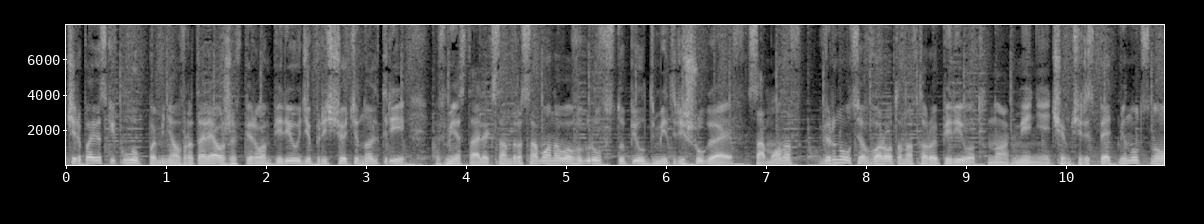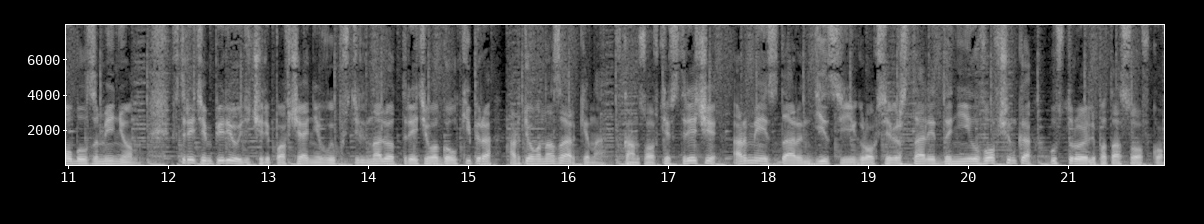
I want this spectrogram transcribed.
Череповецкий клуб поменял вратаря уже в первом периоде при счете 0-3. Вместо Александра Самонова в игру вступил Дмитрий Шугаев. Самонов вернулся в ворота на второй период, но менее чем через пять минут снова был заменен. В третьем периоде череповчане выпустили на лед третьего голкипера Артема Назаркина. В концовке встречи армеец Даррен Дитс и игрок Северстали Даниил Вовченко устроили потасовку.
